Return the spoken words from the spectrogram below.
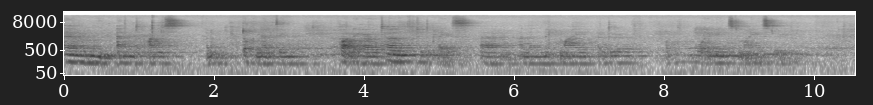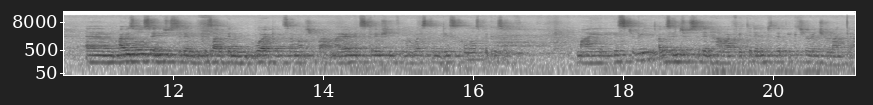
Um, and I was kind of documenting partly her return to the place um, and then my idea of, what it means to my history. Um, I was also interested in, because I've been working so much about my own exclusion from a Western discourse because of my history, I was interested in how I fitted into the picture in Sri Lanka.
